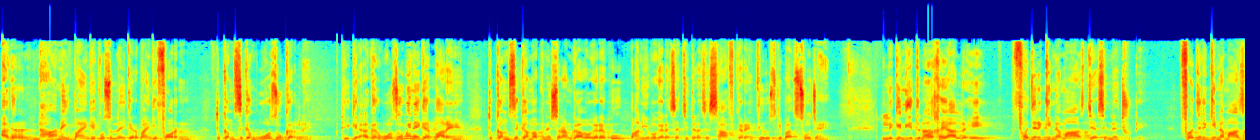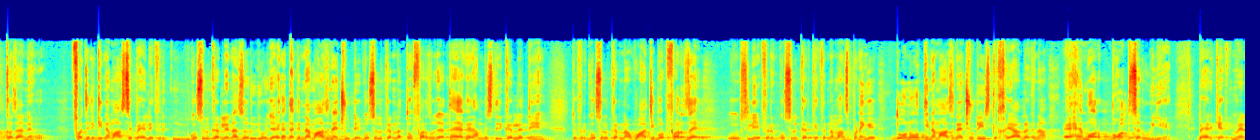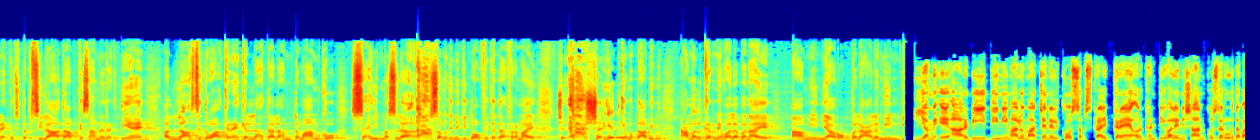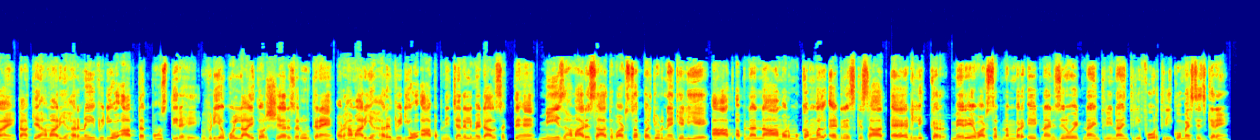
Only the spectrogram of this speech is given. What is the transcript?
اگر نہا نہیں پائیں گے، غسل نہیں کر پائیں گے فوراً تو کم سے کم وضو کر لیں۔ ٹھیک ہے، اگر وضو بھی نہیں کر پا رہے ہیں تو کم سے کم اپنے شرمگاہ وغیرہ کو پانی وغیرہ سے اچھی طرح سے صاف کریں، پھر اس کے بعد سو جائیں۔ لیکن اتنا خیال رہے، فجر کی نماز جیسے نہ چھوٹے، فجر کی نماز قضا نہ ہو۔ فجر کی نماز سے پہلے پھر غسل کر لینا ضروری ہو جائے گا تاکہ نماز نہ چھوٹے، غسل کرنا تو فرض ہو جاتا ہے، اگر ہم بستری کر لیتے ہیں تو پھر غسل کرنا واجب اور فرض ہے، اس لیے پھر غسل کر کے پھر نماز پڑھیں گے۔ دونوں کی نماز نہ چھوٹے، اس کے خیال رکھنا اہم اور بہت ضروری ہے۔ بہر کہ میں نے کچھ تفصیلات آپ کے سامنے رکھ دیے ہیں۔ اللہ سے دعا کریں کہ اللہ تعالی ہم تمام کو صحیح مسئلہ سمجھنے کی توفیق عطا فرمائے، شریعت کے مطابق عمل کرنے والا بنائے۔ آمین یا رب العالمین۔ یم اے آر بی دینی معلومات چینل کو سبسکرائب کریں اور گھنٹی والے نشان کو ضرور دبائیں تاکہ ہماری ہر نئی ویڈیو آپ تک پہنچتی رہے۔ ویڈیو کو لائک اور شیئر ضرور کریں اور ہماری ہر ویڈیو آپ اپنی چینل میں ڈال سکتے ہیں۔ میز ہمارے ساتھ واٹس ایپ پر جڑنے کے لیے آپ اپنا نام اور مکمل ایڈریس کے ساتھ ایڈ لکھ کر میرے WhatsApp number eight nine zero eight nine three nine three four three کو میسج کریں۔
